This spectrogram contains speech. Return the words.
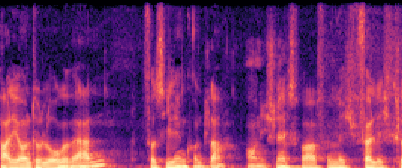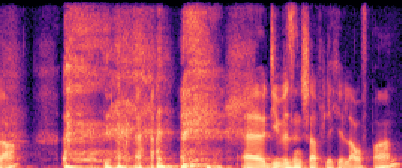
Paläontologe werden, Fossilienkundler. Auch nicht schlecht. Das war für mich völlig klar. äh, die wissenschaftliche Laufbahn.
